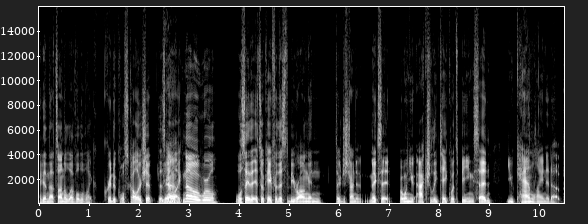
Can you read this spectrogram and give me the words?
again, that's on a level of like critical scholarship. That's kind of like, no, we'll we'll say that it's okay for this to be wrong, and they're just trying to mix it. But when you actually take what's being said, you can line it up.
